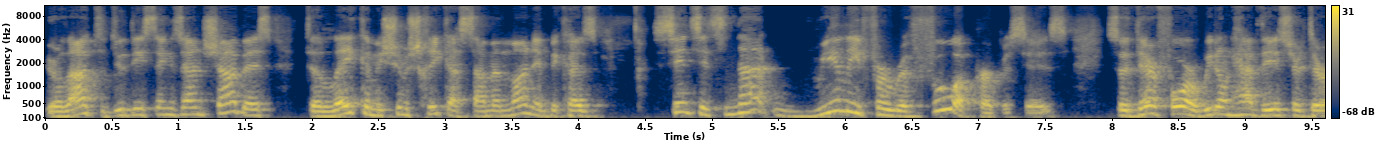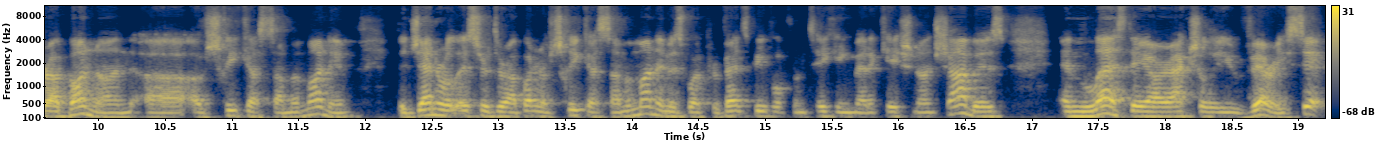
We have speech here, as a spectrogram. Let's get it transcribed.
You're allowed to do these things on Shabbos to leika mishum shchika samemanim because since it's not really for refuah purposes, so therefore we don't have the Isser Derabanan uh, of Shchika Samamanim. The general Isser Derabanan of Shchika Samamanim is what prevents people from taking medication on Shabbos unless they are actually very sick.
